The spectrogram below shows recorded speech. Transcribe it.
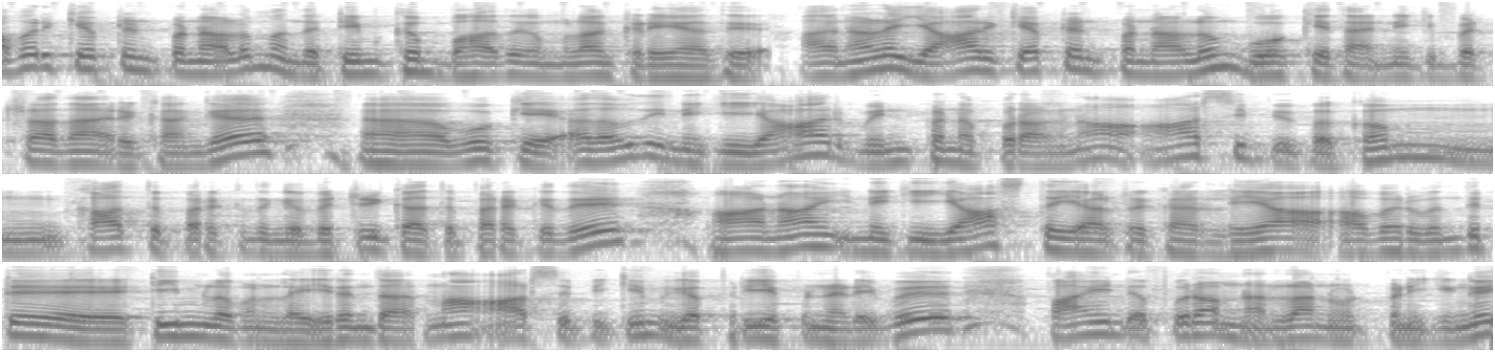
அவர் கேப்டன் பண்ணாலும் அந்த டீமுக்கு பாதகம்லாம் கிடையாது. அதனால் யார் கேப்டன் பண்ணாலும் ஓகே தான். இன்றைக்கி பெட்டராக தான் இருக்காங்க. ஓகே. அதாவது இன்றைக்கி யார் வின் பண்ண போகிறாங்கன்னா ஆர்சிபி பக்கம் காற்று பறக்குதுங்க. வெற்றி காற்று பறக்குது. ஆனால் இன்றைக்கி யாஸ் தயால் இருக்கார் இல்லையா? அவர் வந்துட்டு டீம் லெவனில் இருந்தார்னா ஆர்சிபிக்கு மிகப்பெரிய பின்னடைவு. பாயிண்ட் அப்புறம் நல்லா நோட் பண்ணிக்கோங்க.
